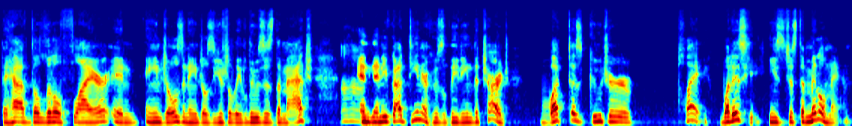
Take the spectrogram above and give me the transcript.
They have the little flyer in Angels, and Angels usually loses the match. Mhm. And then you've got Deaner who's leading the charge. What does Gujjar play? What is he? He's just a middleman.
